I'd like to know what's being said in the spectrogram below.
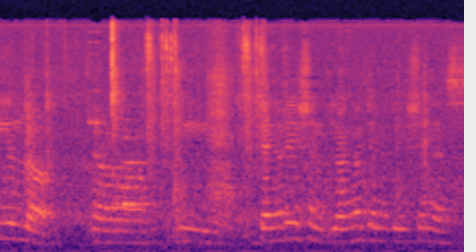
feel uh, the generation, younger generation is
